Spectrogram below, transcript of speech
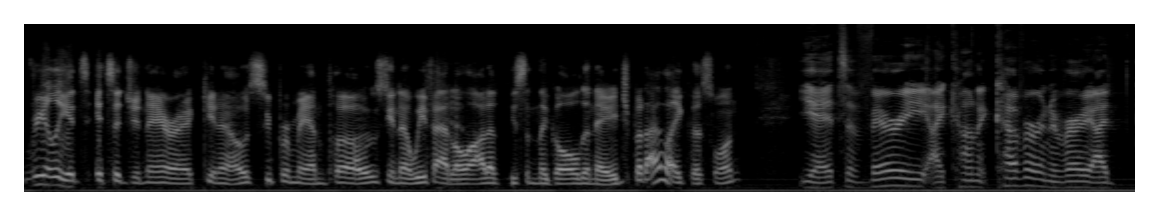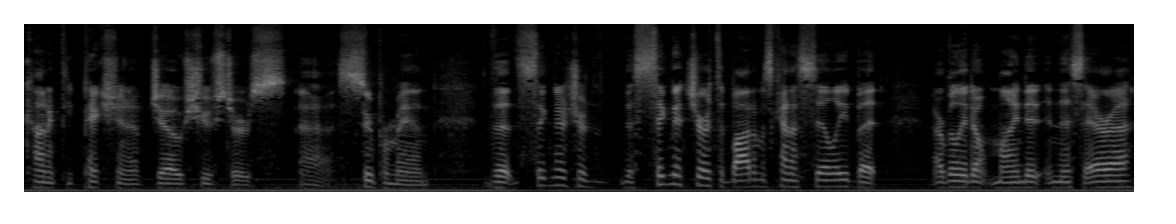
really it's it's a generic, you know, Superman pose. You know, we've had a lot of these in the Golden Age, but I like this one. Yeah, it's a very iconic cover and a very iconic depiction of Joe Shuster's uh, Superman. The signature, the signature at the bottom is kind of silly, but I really don't mind it in this era.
